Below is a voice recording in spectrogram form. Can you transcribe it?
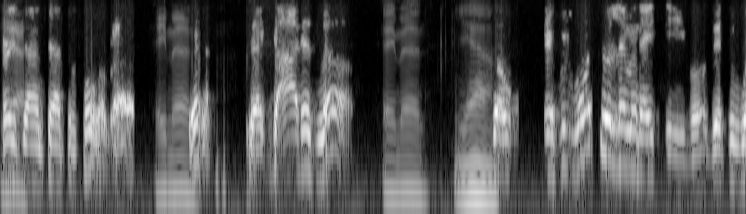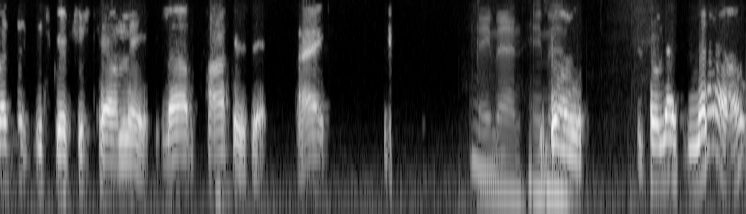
First Yeah. John chapter four, right? amen. Yeah. That God is love. Amen. Yeah. So if we want to eliminate evil, this is what the, the scriptures tell me. Love conquers it, right? Amen. Amen. So, so let's love,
